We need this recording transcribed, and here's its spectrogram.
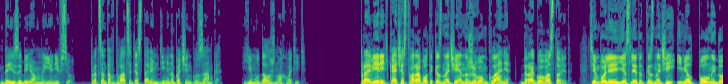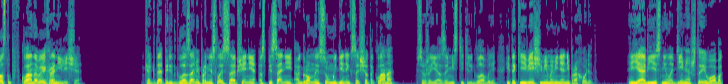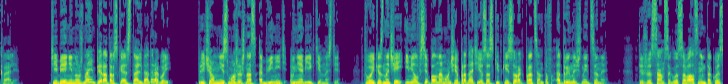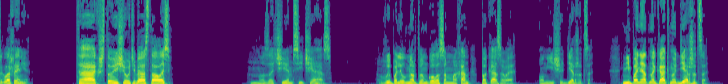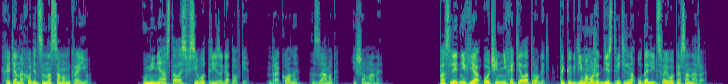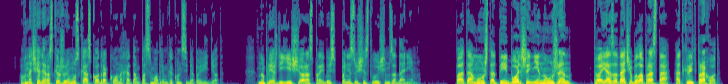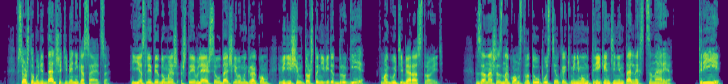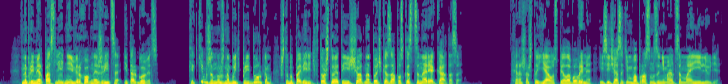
Да и заберем мы ее не всю. Процентов 20 оставим Диме на починку замка. Ему должно хватить. Проверить качество работы казначея на живом клане дорогого стоит. Тем более, если этот казначей имел полный доступ в клановые хранилища. Когда перед глазами пронеслось сообщение о списании огромной суммы денег со счета клана, все же я заместитель главы, и такие вещи мимо меня не проходят, я объяснила Диме, что его обокрали. «Тебе не нужна императорская сталь, да, дорогой? Причем не сможешь нас обвинить в необъективности. Твой казначей имел все полномочия продать ее со скидкой 40% от рыночной цены. Ты же сам согласовал с ним такое соглашение. Так, что еще у тебя осталось? Но зачем сейчас? Выпалил мертвым голосом Махан, показывая. Он еще держится. Непонятно как, но держится, хотя находится на самом краю. У меня осталось всего три заготовки. Драконы, замок и шаманы. Последних я очень не хотела трогать, так как Дима может действительно удалить своего персонажа. Вначале расскажу ему сказку о драконах, а там посмотрим, как он себя поведет. Но прежде еще раз пройдусь по несуществующим заданиям. «Потому что ты больше не нужен!» Твоя задача была проста — открыть проход. Все, что будет дальше, тебя не касается. Если ты думаешь, что являешься удачливым игроком, видящим то, что не видят другие, могу тебя расстроить. За наше знакомство ты упустил как минимум три континентальных сценария. Три! Например, последние — Верховная Жрица и Торговец. Каким же нужно быть придурком, чтобы поверить в то, что это еще одна точка запуска сценария Картаса? Хорошо, что я успела вовремя, и сейчас этим вопросом занимаются мои люди.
